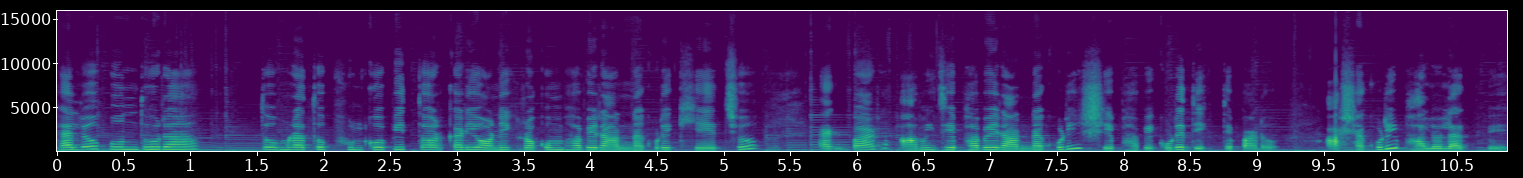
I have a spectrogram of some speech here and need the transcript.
হ্যালো বন্ধুরা, তোমরা তো ফুলকপির তরকারি অনেক রকমভাবে রান্না করে খেয়েছো। একবার আমি যেভাবে রান্না করি, সেভাবে করে দেখতে পারো। আশা করি ভালো লাগবে।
